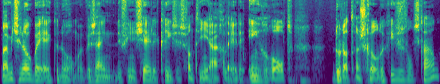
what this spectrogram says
maar misschien ook bij economen. We zijn de financiële crisis van tien jaar geleden ingerold doordat er een schuldencrisis ontstaan.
